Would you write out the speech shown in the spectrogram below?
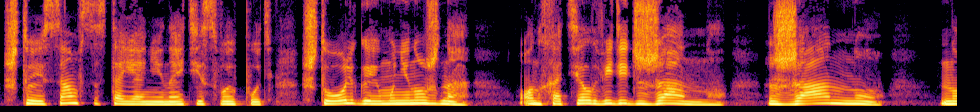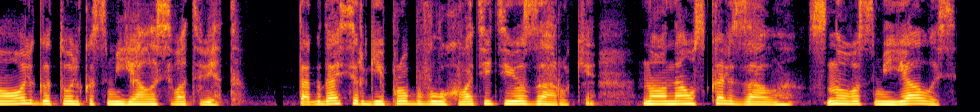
что и сам в состоянии найти свой путь, что Ольга ему не нужна. Он хотел видеть Жанну. Жанну! Но Ольга только смеялась в ответ. Тогда Сергей пробовал ухватить ее за руки, но она ускользала, снова смеялась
